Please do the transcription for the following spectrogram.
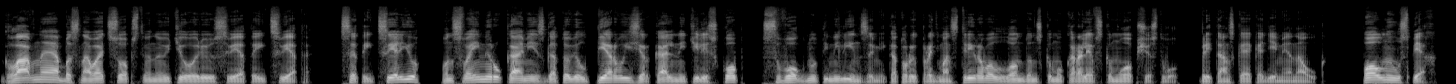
Главное обосновать собственную теорию света и цвета. С этой целью он своими руками изготовил первый зеркальный телескоп с вогнутыми линзами, который продемонстрировал Лондонскому королевскому обществу, Британская академия наук. Полный успех.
